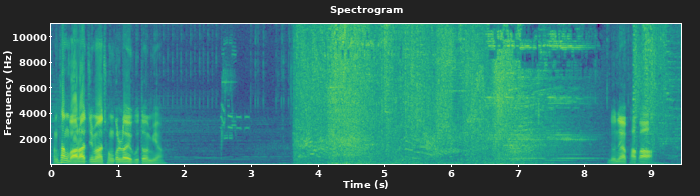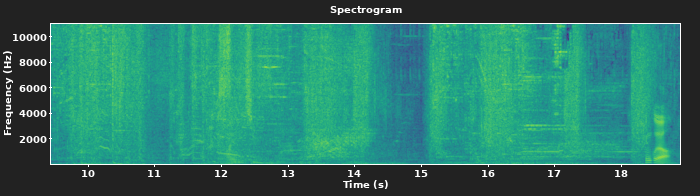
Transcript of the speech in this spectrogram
항상 말하지만 정글러의 무덤이야. 눈에야 박아. 친구야.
